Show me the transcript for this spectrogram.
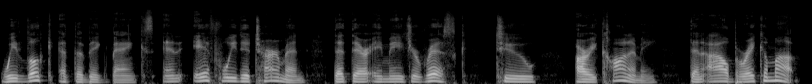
we look at the big banks and if we determine that they're a major risk to our economy, then I'll break them up.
